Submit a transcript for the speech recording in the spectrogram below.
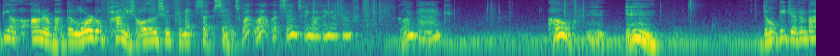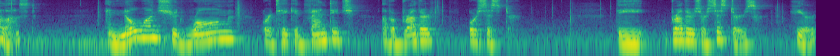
be honorable. The Lord will punish all those who commit such sins. What, what, what sins? Hang on, hang on. Going back. Oh. Don't be driven by lust. And no one should wrong or take advantage of a brother or sister. The brothers or sisters here,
